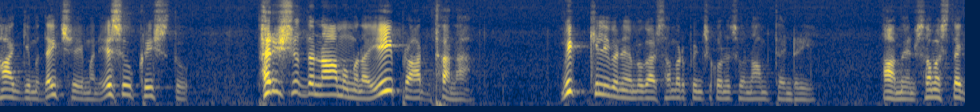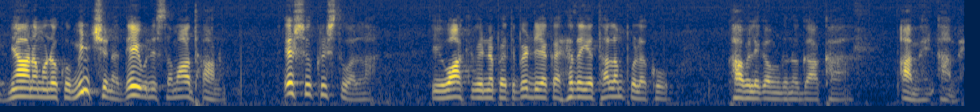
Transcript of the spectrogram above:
భాగ్యము దయచేయమని యేసు క్రీస్తు పరిశుద్ధ నామమున ఈ ప్రార్థన మిక్కిలి వినయముగా సమర్పించుకొని చూన్నాం తండ్రి. ఆమె సమస్త జ్ఞానమునకు మించిన దేవుని సమాధానం. యేసుక్రీస్తు వలన ఈ వాక్య విన్న ప్రతి బిడ్డ యొక్క హృదయ తలంపులకు కావలిగా ఉండును గాక ఆమె ఆమె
